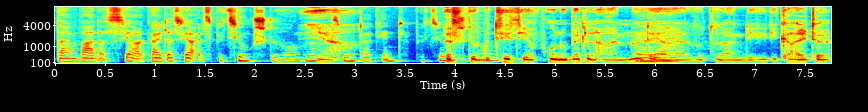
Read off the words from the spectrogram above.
dann war das ja, galt das ja als Beziehungsstörung, ne? ja. als Mutter-Kind-Beziehungsstörung. Du beziehst dich auf Bruno Bettelheim, ne? Ja, der ja. ja. sozusagen die, die kalte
